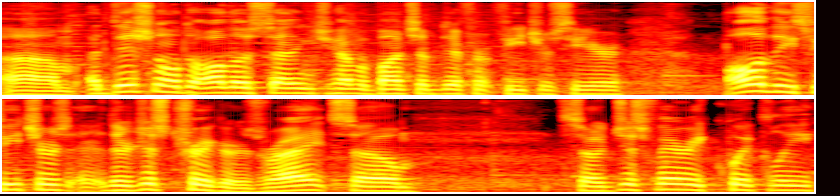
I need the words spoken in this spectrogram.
Um, additional to all those settings, you have a bunch of different features here all of these features, uh, they're just triggers, right? So, so just very quickly,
